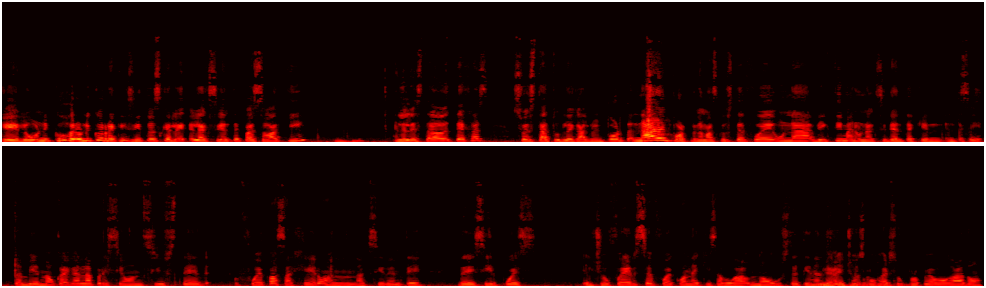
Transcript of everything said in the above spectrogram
que lo único, el único requisito es que el, accidente pasó aquí en el estado de Texas, su estatus legal no importa. Nada importa, nomás que usted fue una víctima en un accidente aquí en, Texas. Sí, también no caiga en la presión si usted fue pasajero en un accidente de decir, pues, el chofer se fue con X abogado. No, usted tiene el derecho a escoger su propio abogado,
